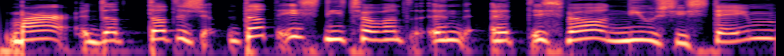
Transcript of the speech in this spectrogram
Maar dat, dat, is, dat is niet zo, want een, het is wel een nieuw systeem.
